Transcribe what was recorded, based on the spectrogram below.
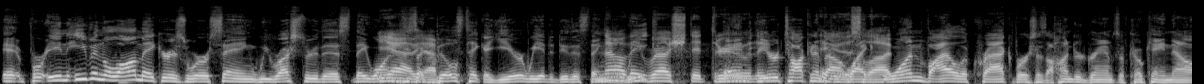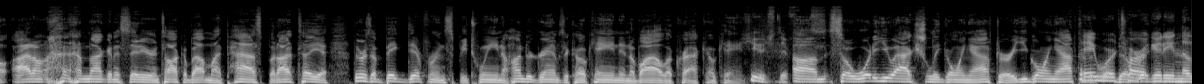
it, for in even the lawmakers were saying we rushed through this. They want Yeah, like yeah. bills take a year. We had to do this thing. in no, they rushed it through. And They- you're talking about like one vial of crack versus hundred grams of cocaine. Now, I don't. I'm not going to sit here and talk about my past, but I tell you, there's a big difference between hundred grams of cocaine and a vial of crack cocaine. Huge difference. Um, so, what are you actually going after? Are you going after? They the- were the- targeting the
